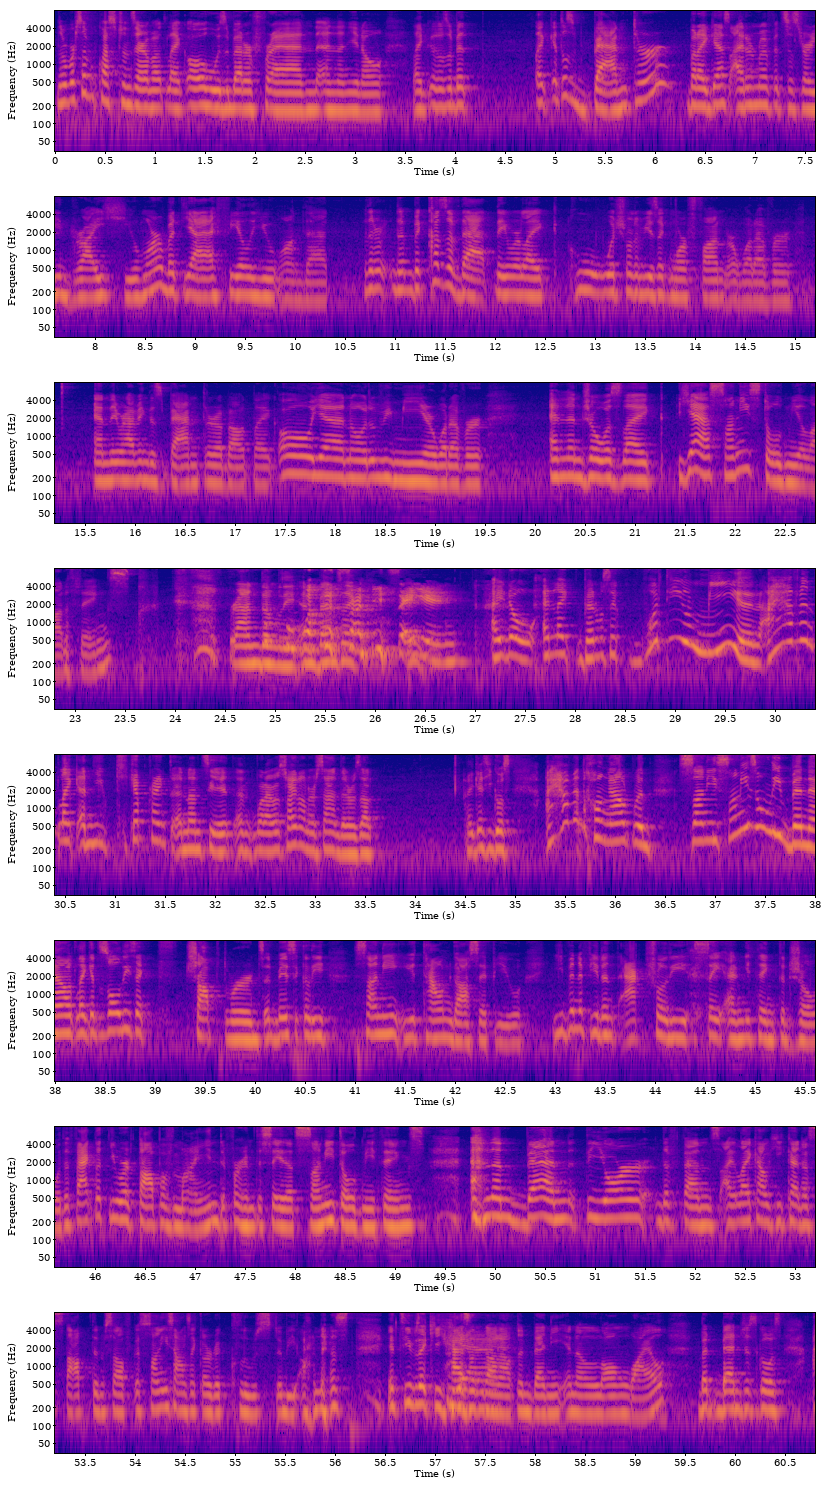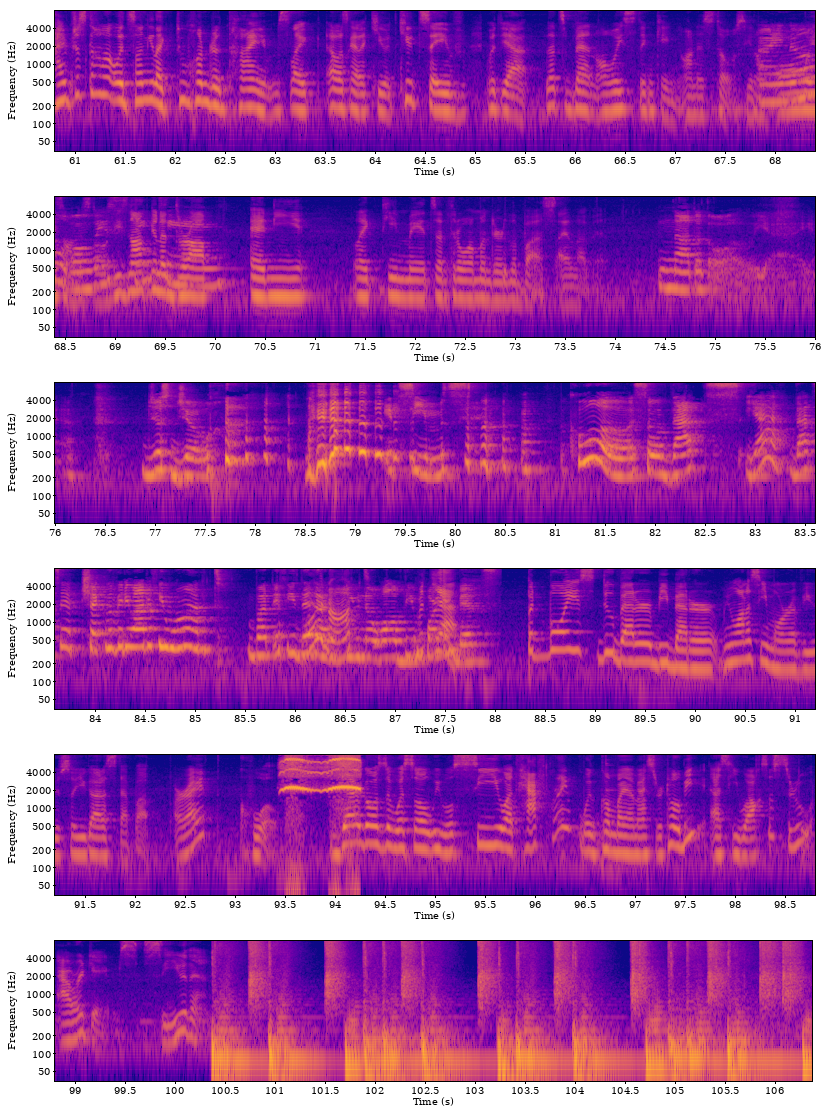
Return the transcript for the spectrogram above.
there were some questions there about like, oh, who's a better friend, and then you know, like it was a bit, like it was banter, but I guess I don't know if it's just very dry humor. But yeah, I feel you on that. There, the, because of that, they were like, who, which one of you is like more fun or whatever, and they were having this banter about like, oh yeah, no, it'll be me or whatever. And then Joe was like, "Yeah, Sonny's told me a lot of things, randomly." And what Ben's is like, Sunny saying? I know, and like Ben was like, "What do you mean? I haven't like," and he, he kept trying to enunciate, and what I was trying to understand there was that, I guess he goes, "I haven't hung out with Sunny. Sunny's only been out like it's all these like chopped words, and basically, Sunny, you town gossip you, even if you didn't actually say anything to Joe. The fact that you were top of mind for him to say that Sunny told me things, and then Ben, to your defense, I like how he kind of stopped himself because Sunny sounds like a recluse, to be honest. It seems like he hasn't Yeah. gone out with Benny in a long while. But Ben just goes, I've just gone out with Sunny like 200 times. Like, that was kind of cute. Cute save. But yeah, that's Ben always thinking on his toes. You know, I always know, on his toes. always He's not going to drop any like teammates and throw them under the bus. I love it. Not at all. Yeah, yeah. Just Joe. it seems. cool. So that's yeah, that's it. Check the video out if you want. But if you didn't, not. you know all the But important yeah. bits. But boys, do better, be better. We want to see more of you, so you got to step up. All right? Cool. There goes the whistle. We will see you at halftime with Kumbaya Master Toby as he walks us through our games. See you then.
